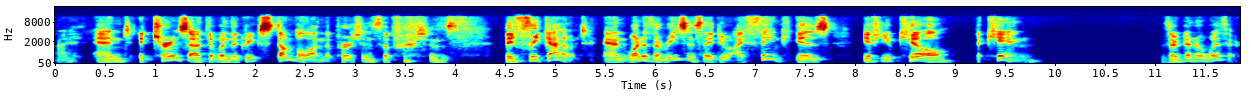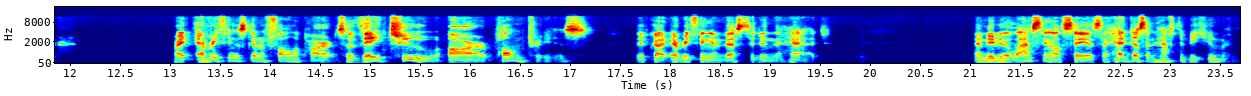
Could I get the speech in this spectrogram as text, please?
Right. And it turns out that when the Greeks stumble on the Persians, the Persians they freak out. And one of the reasons they do, I think, is if you kill the king, they're going to wither. Right? Everything's going to fall apart. So they too are palm trees. They've got everything invested in the head. And maybe the last thing I'll say is the head doesn't have to be human.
